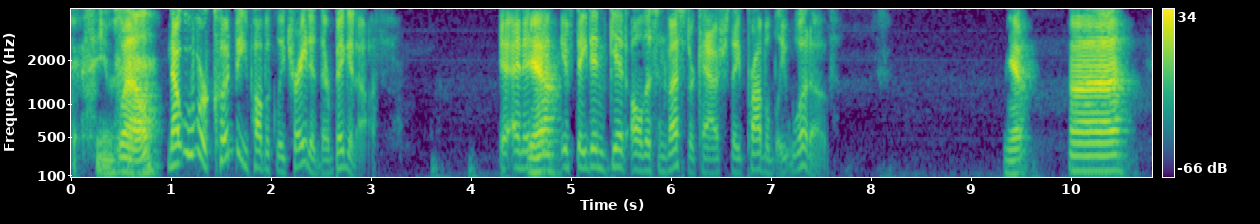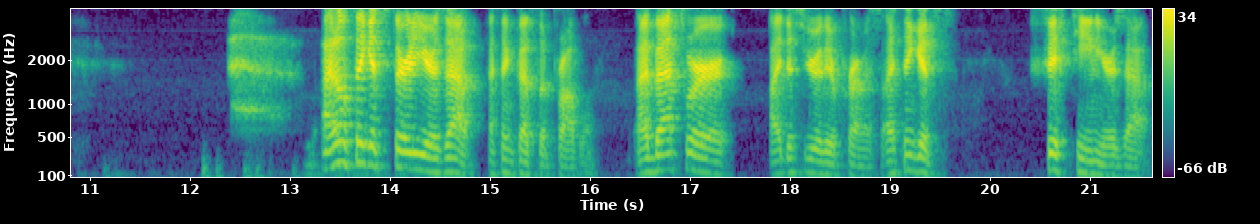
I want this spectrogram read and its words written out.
That seems Well, Now Uber could be publicly traded; they're big enough. Yeah, and it, Yeah. if they didn't get all this investor cash, they probably would have. Yep. Uh, I don't think it's 30 years out. I think that's the problem. I, that's where I disagree with your premise. I think it's 15 years out.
